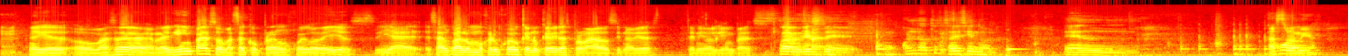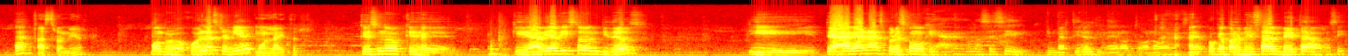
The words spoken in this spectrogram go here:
Mm. O vas a agarrar el Game Pass o vas a comprar un juego de ellos. Y ya es algo, a lo mejor un juego que nunca hubieras probado si no hubieras tenido el Game Pass. Este, ¿cuál de otro está diciendo? El... Astroneer. ¿Eh? Astroneer. Bueno, pero jugué el Astroneer, Moonlighter. Que es uno que, que había visto en videos y te da ganas, pero es como que ah, no sé si invertir el dinero o no, porque para mí estaba en beta o algo así.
